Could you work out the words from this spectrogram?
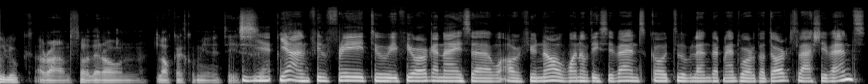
to look around for their own local communities Yeah, yeah, and feel free to if you organize uh, or if you know one of these events, go to blendernetwork.org slash events,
